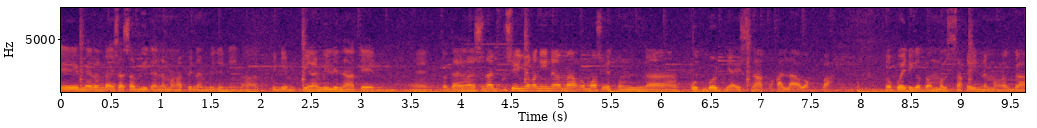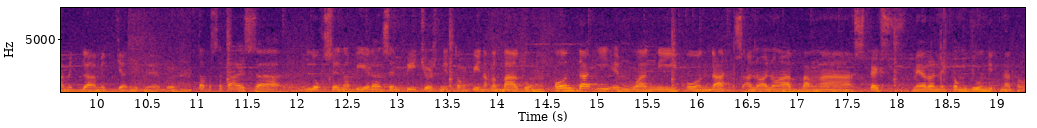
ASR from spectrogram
eh meron tayong sasabitan ng mga pinamili ni pinam- pinamili natin. And kagaya nga sinabi ko sa inyo kanina mga kamos, itong uh, footboard niya is napakalawak pa. So pwede ka pang magsakay ng mga gamit-gamit dyan if ever. Tapos na tayo sa looks and appearance and features nitong pinakabagong Honda EM1 ni Honda. So ano-ano nga bang uh, specs meron itong unit na to?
